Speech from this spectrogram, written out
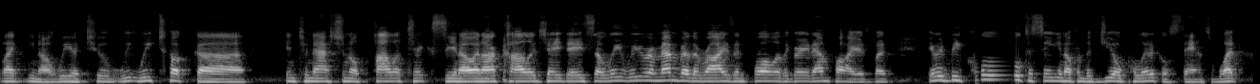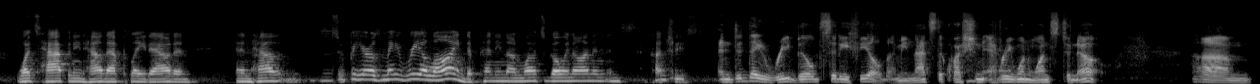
like you know, we are two. We we took uh, international politics, you know, in our college heyday, so we we remember the rise and fall of the great empires. But it would be cool to see, you know, from the geopolitical stance, what what's happening, how that played out, and and how superheroes may realign depending on what's going on in, in countries. And did they rebuild Citi Field? I mean, that's the question everyone wants to know um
